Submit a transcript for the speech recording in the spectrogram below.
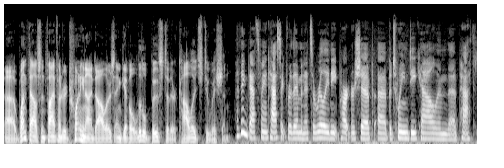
uh, $1,529 and give a little boost to their college tuition. I think that's fantastic for them, and it's a really neat partnership uh, between Decal and the Path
